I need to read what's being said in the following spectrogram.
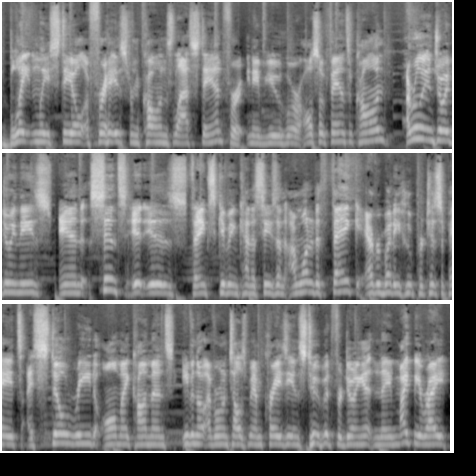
blatantly steal a phrase from Colin's Last Stand for any of you who are also fans of Colin, I really enjoy doing these, and since it is Thanksgiving kind of season, I wanted to thank everybody who participates. I still read all my comments, even though everyone tells me I'm crazy and stupid for doing it, and they might be right.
